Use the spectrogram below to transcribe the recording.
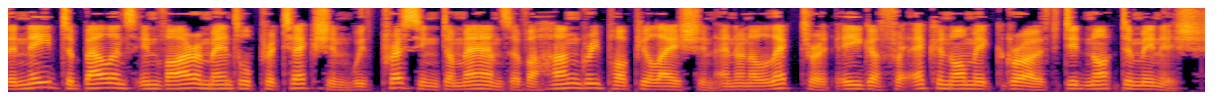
the need to balance environmental protection with pressing demands of a hungry population and an electorate eager for economic growth did not diminish.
